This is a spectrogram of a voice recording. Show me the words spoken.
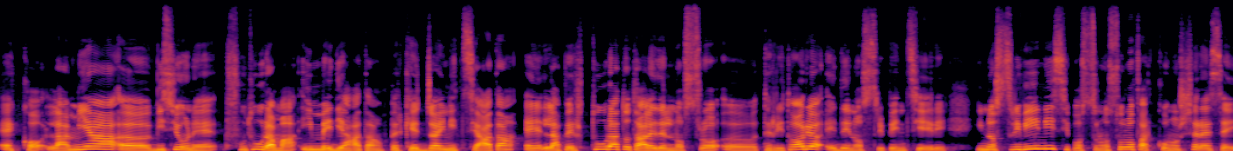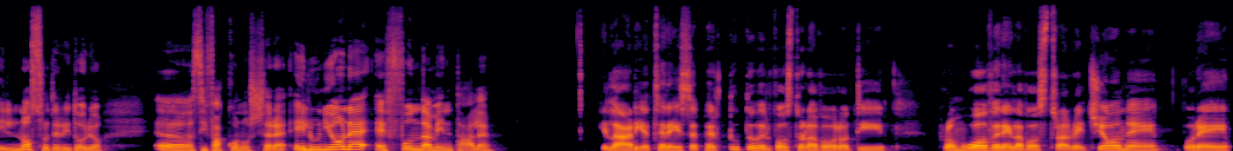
Ecco, la mia uh, visione futura ma immediata, perché già iniziata, è l'apertura totale del nostro uh, territorio e dei nostri pensieri. I nostri vini si possono solo far conoscere se il nostro territorio eh, si fa conoscere e l'unione è fondamentale. Ilaria, Teresa, per tutto il vostro lavoro di promuovere la vostra regione, vorrei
